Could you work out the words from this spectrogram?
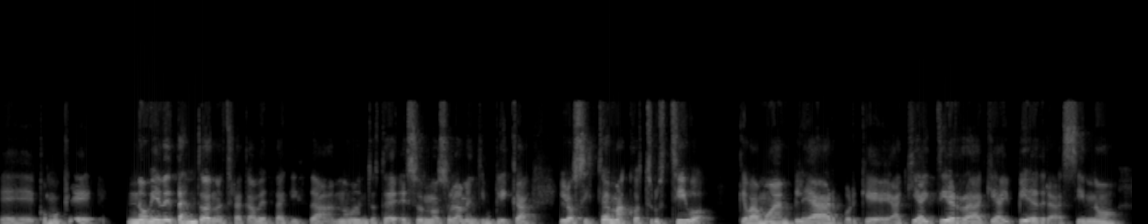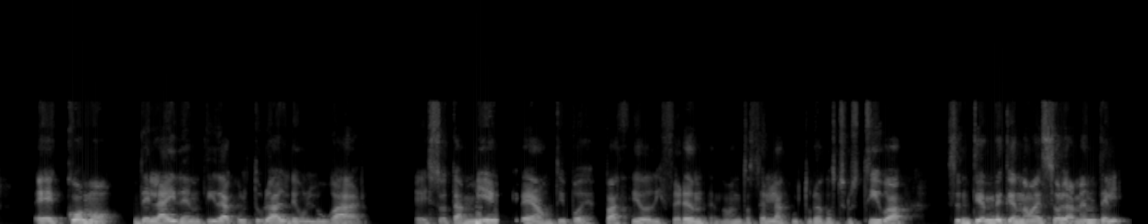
eh, como que no viene tanto a nuestra cabeza quizás, ¿no? Entonces, eso no solamente implica los sistemas constructivos que vamos a emplear, porque aquí hay tierra, aquí hay piedra, sino eh, cómo de la identidad cultural de un lugar eso también crea un tipo de espacio diferente, ¿no? Entonces la cultura constructiva se entiende que no es solamente el,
